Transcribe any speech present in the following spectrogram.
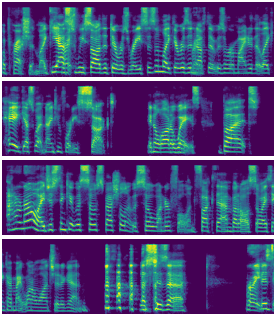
oppression. Like, yes, Right. we saw that there was racism. Like, there was enough Right. that was a reminder that, like, hey, guess what? 1940s sucked in a lot of Mhm. ways. But I don't know. I just think it was so special and it was so wonderful. And fuck them. But also, I think I might want to watch it again. this is a, right. it's,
